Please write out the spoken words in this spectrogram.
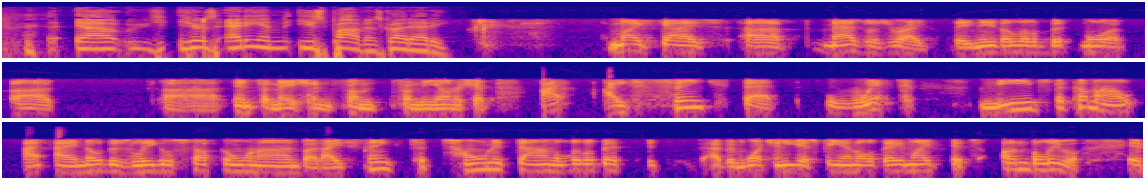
uh, here's Eddie in East Providence. Go ahead, Eddie. Mike, guys, uh, Maz was right. They need a little bit more uh, uh, information from from the ownership. I I think that Wyc needs to come out. I, I know there's legal stuff going on, but I think to tone it down a little bit. It, I've been watching ESPN all day, Mike. It's unbelievable. If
